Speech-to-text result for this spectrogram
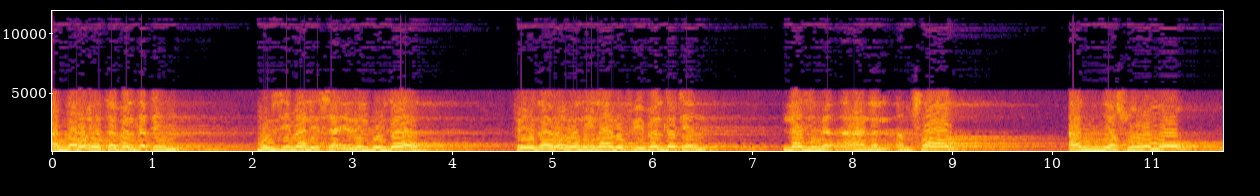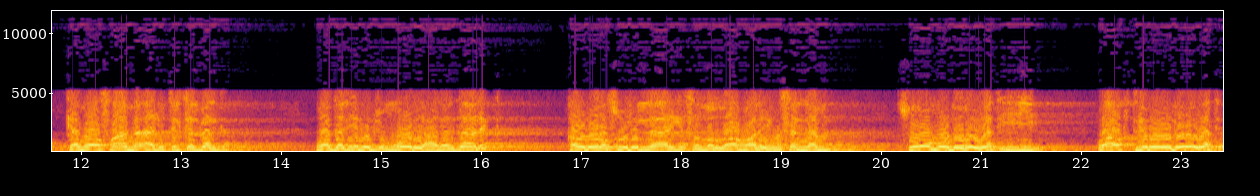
أن رؤية بلدة ملزمة لسائر البلدان فإذا رؤي الهلال في بلدة لزم أهل الأمصار أن يصوموا كما صام أهل تلك البلدة. ودليل الجمهور على ذلك قول رسول الله صلى الله عليه وسلم صوموا لرؤيته وأفطروا لرؤيته.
